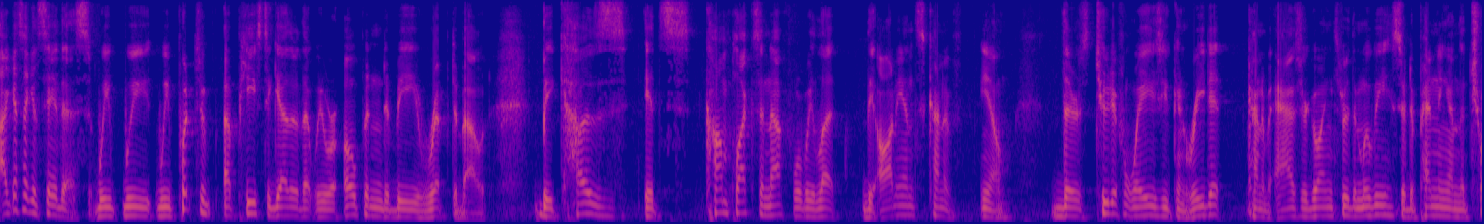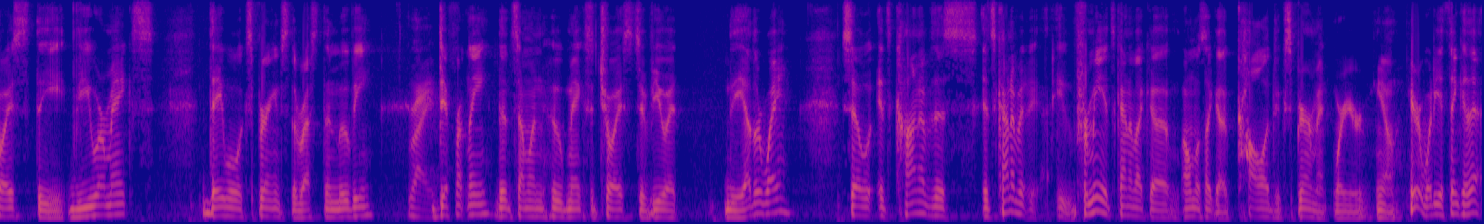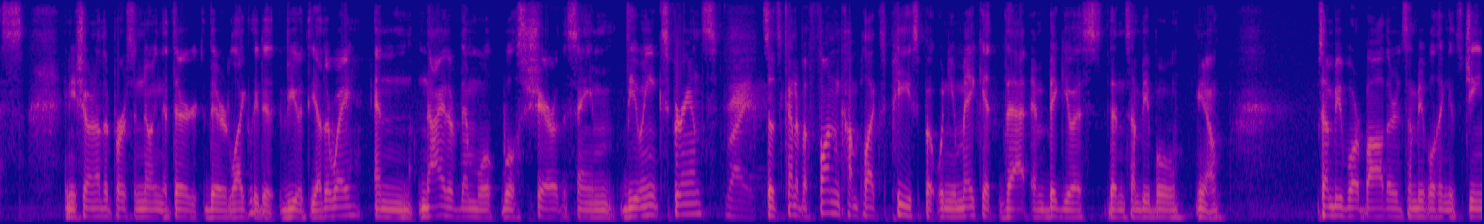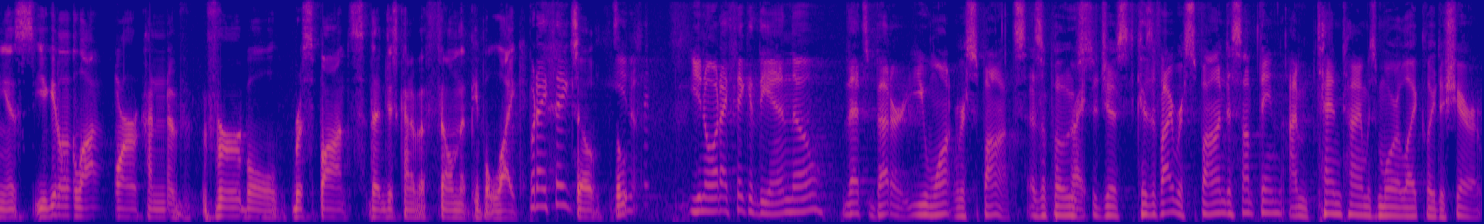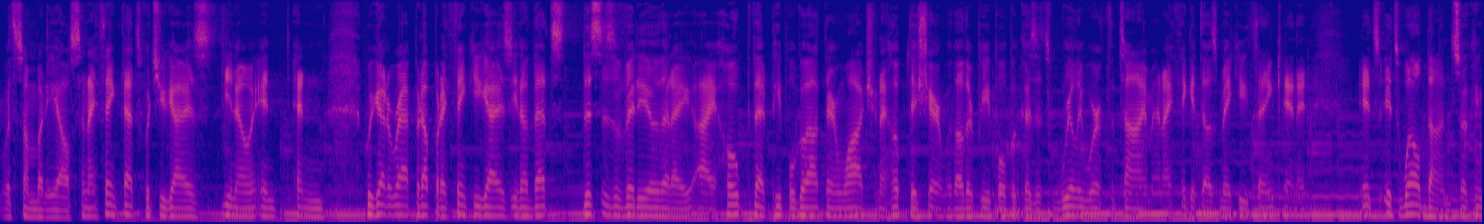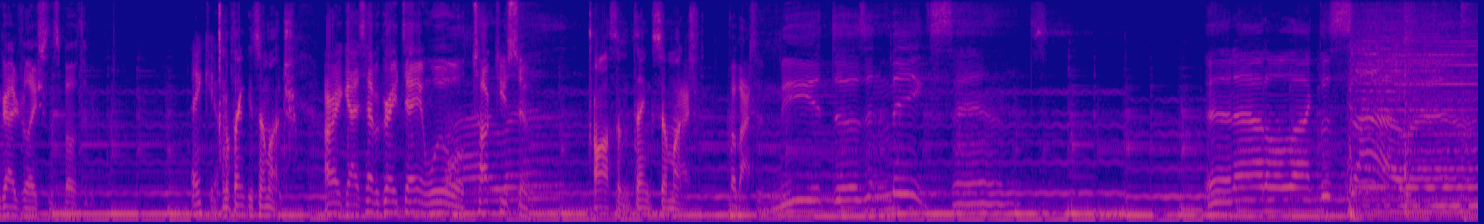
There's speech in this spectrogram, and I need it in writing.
I guess I could say this: we we we put a piece together that we were open to be ripped about because it's complex enough where we let the audience kind of you know there's two different ways you can read it kind of as you're going through the movie. So depending on the choice the viewer makes, they will experience the rest of the movie Right. differently than someone who makes a choice to view it the other way. So it's kind of this. It's kind of a, for me. It's kind of like a almost like a college experiment where you're you know here. What do you think of this? And you show another person knowing that they're they're likely to view it the other way, and neither of them will will share the same viewing experience. Right. So it's kind of a fun, complex piece. But when you make it that ambiguous, then some people you know some people are bothered some people think it's genius you get a lot more kind of verbal response than just kind of a film that people like But I think so you know, you know what I think at the end though, that's better. You want response as opposed Right. to just because if I respond to something, I'm ten times more likely to share it with somebody else, and I think that's what you guys, you know, and and we got to wrap it up. But I think you guys, you know, that's this is a video that I I hope that people go out there and watch, and I hope they share it with other people because it's really worth the time, and I think it does make you think, and it it's it's well done. So congratulations, both of you. Thank you. Well, thank you so much. All right, guys, have a great day, and we will talk to you soon. Awesome. Thanks so much. Bye bye. To me, it doesn't make sense. And I don't like the silence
